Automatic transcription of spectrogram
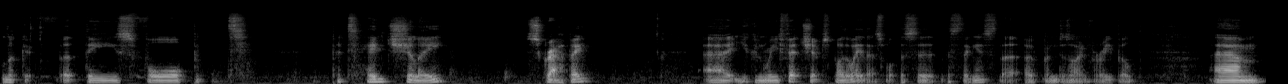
look at, at these for pot- potentially scrapping. Uh, you can refit ships, by the way. That's what this uh, this thing is, the open design for rebuild. Um,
